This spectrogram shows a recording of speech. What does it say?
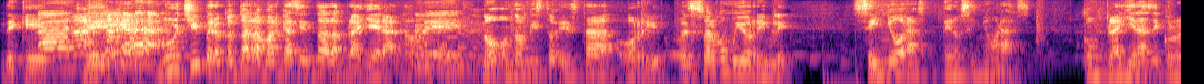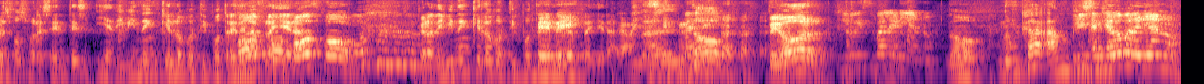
de que Ah, de sí. Gucci, pero con toda la marca así en toda la playera, ¿no? Sí. No, o no han visto esta horrible, es algo muy horrible. Señoras, pero señoras, con playeras de colores fosforescentes y adivinen qué logotipo traen en la playera. fosfo. Pero adivinen qué logotipo traen en la playera. Ay, Ay, sí. no, peor. Luis Valeriano. No, nunca han visto Licenciado Valeriano.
